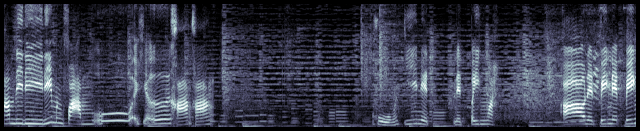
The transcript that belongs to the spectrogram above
าร์มดีๆดิมึงฟาร์มโอ้ไอ้เชียเอ้ยค้างค้างโอ้โหเมื่อกี้เน็ตเน็ตปิงว่ะอ้าวเน็ตปิงเน็ตปิง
